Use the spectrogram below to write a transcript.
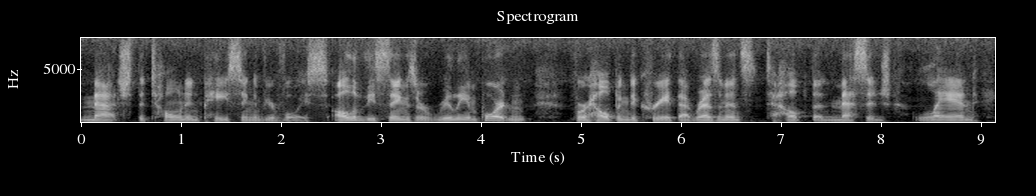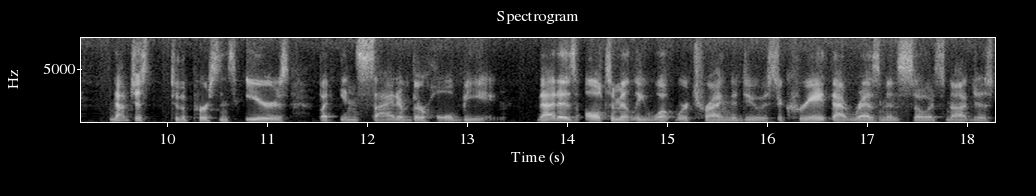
match the tone and pacing of your voice. All of these things are really important for helping to create that resonance, to help the message land not just to the person's ears, but inside of their whole being. That is ultimately what we're trying to do is to create that resonance so it's not just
